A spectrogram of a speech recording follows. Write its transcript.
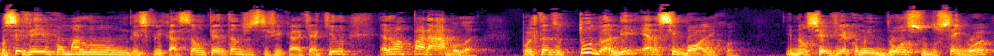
você veio com uma longa explicação tentando justificar que aquilo era uma parábola. Portanto, tudo ali era simbólico e não servia como endosso do Senhor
